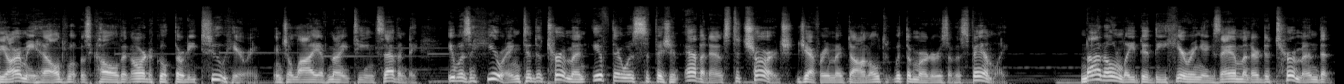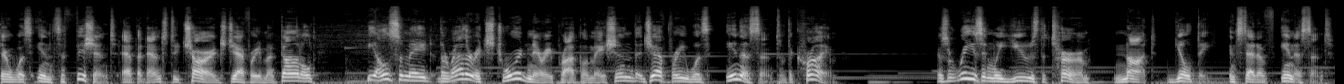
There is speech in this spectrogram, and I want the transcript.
The Army held what was called an Article 32 hearing in July of 1970. It was a hearing to determine if there was sufficient evidence to charge Jeffrey MacDonald with the murders of his family. Not only did the hearing examiner determine that there was insufficient evidence to charge Jeffrey MacDonald, he also made the rather extraordinary proclamation that Jeffrey was innocent of the crime. There's a reason we use the term not guilty instead of innocent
